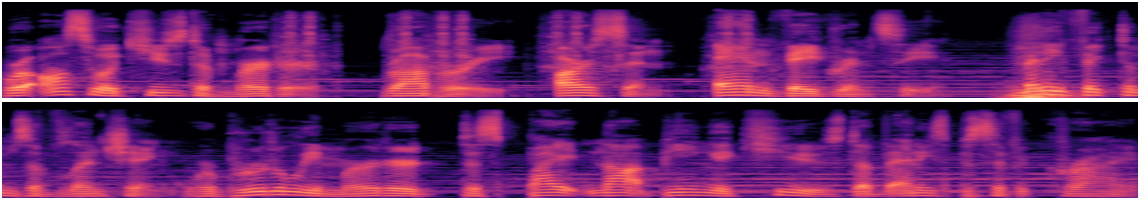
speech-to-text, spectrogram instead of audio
were also accused of murder, robbery, arson, and vagrancy. Many victims of lynching were brutally murdered despite not being accused of any specific crime.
